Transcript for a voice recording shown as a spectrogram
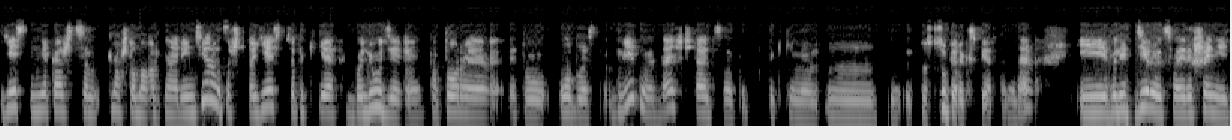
есть, мне кажется, на что можно ориентироваться, что есть все-таки люди, которые эту область двигают, да, считаются такими м- суперэкспертами, да, и валидируют свои решения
